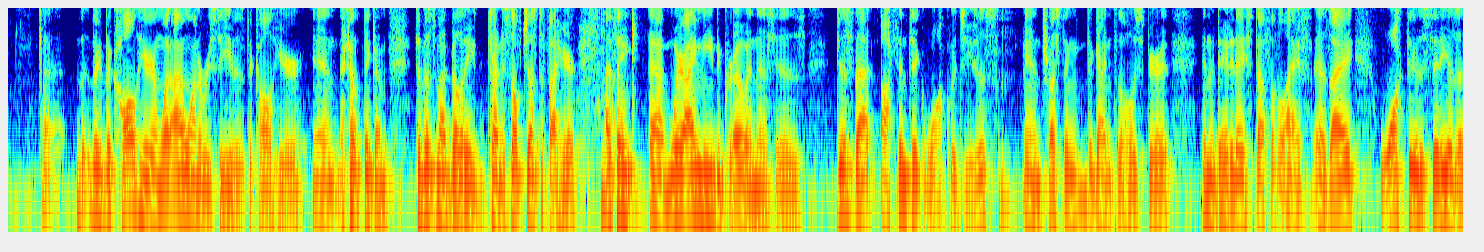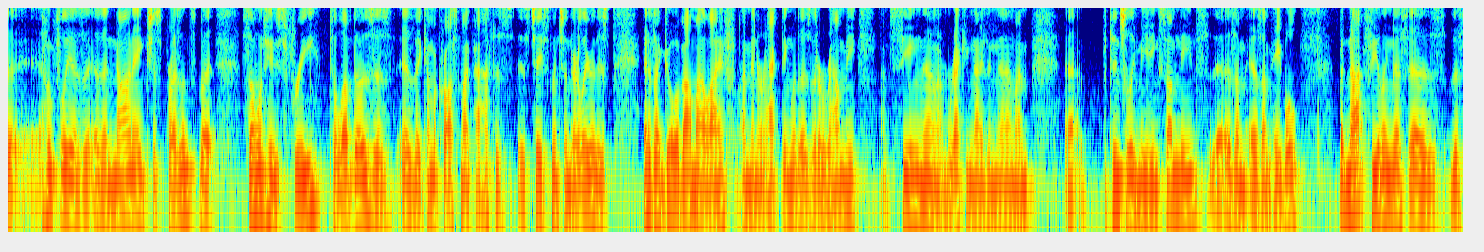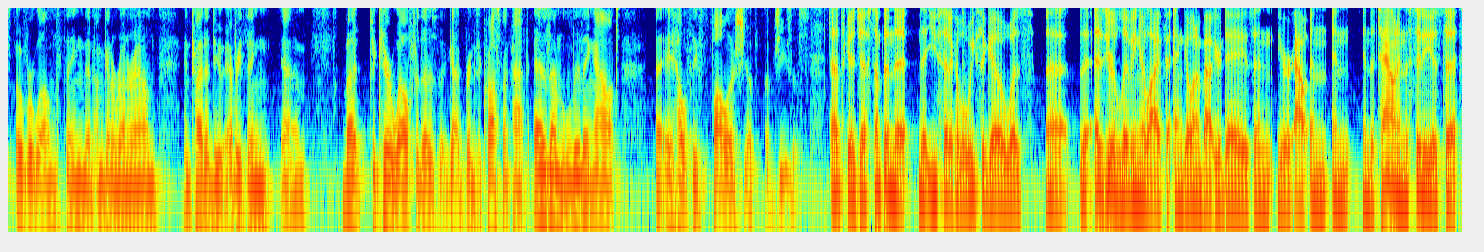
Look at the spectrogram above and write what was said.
uh, the, the, the call here, and what I want to receive is the call here. And I don't think I'm, to the best of my ability, trying to self justify here. I think um, where I need to grow in this is just that authentic walk with Jesus mm. and trusting the guidance of the Holy Spirit in the day to day stuff of life as I walk through the city as a hopefully as a, as a non-anxious presence, but someone who's free to love those as as they come across my path. As as Chase mentioned earlier, there's as I go about my life, I'm interacting with those that are around me. I'm seeing them. I'm recognizing them. I'm uh, potentially meeting some needs as I'm as I'm able, but not feeling this as this overwhelmed thing that I'm going to run around and try to do everything. Um, but to care well for those that God brings across my path as I'm living out a healthy fellowship of Jesus. That's good, Jeff. Something that, that you said a couple weeks ago was uh, that as you're living your life and going about your days and you're out in, in, in the town, in the city, is to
